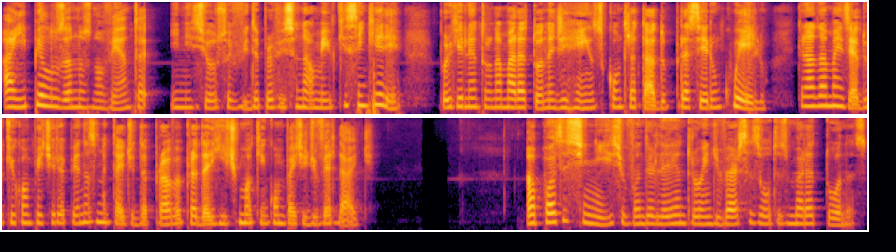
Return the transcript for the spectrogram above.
Aí, pelos anos 90, iniciou sua vida profissional meio que sem querer, porque ele entrou na maratona de Reims contratado para ser um coelho, que nada mais é do que competir apenas metade da prova para dar ritmo a quem compete de verdade. Após esse início, Vanderlei entrou em diversas outras maratonas,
